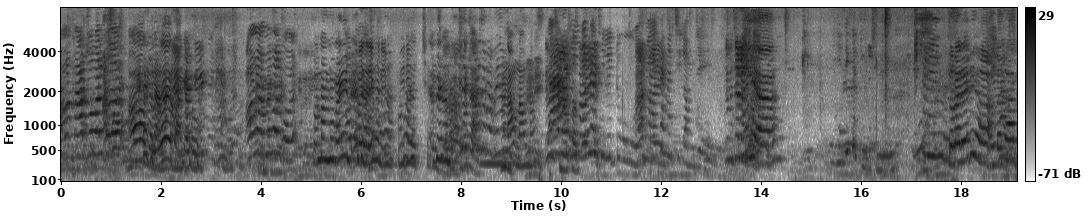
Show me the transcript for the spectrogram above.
আমার মা গেল রে পা গেল আমার মোবাইল কই তোর মার মোবাইল এখানে। ভিডিও হচ্ছে। নাও নাও নাও। ছিলাম যে তোরা রেডি হ? আমরা যাব।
